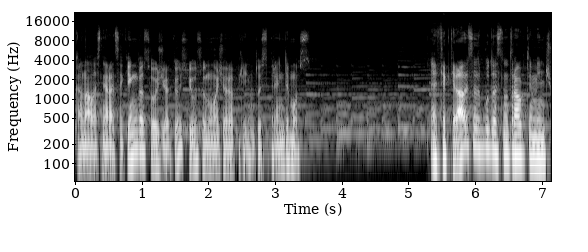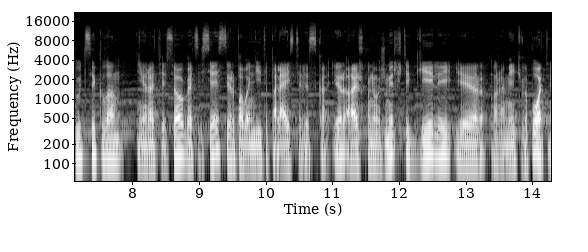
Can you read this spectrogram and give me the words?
Kanalas nėra atsakingas už jokius jūsų nuožiūro priimtus sprendimus. Efektyviausias būdas nutraukti minčių ciklą yra tiesiog atsisėsti ir pabandyti paleisti viską. Ir aišku, neužmiršti giliai ir ramiai kvepuoti.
